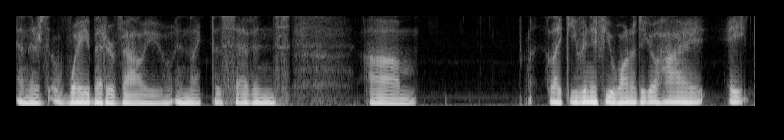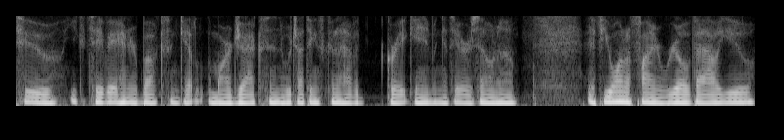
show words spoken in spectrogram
and there's way better value in like the sevens. Um, like even if you wanted to go high eight two, you could save eight hundred bucks and get Lamar Jackson, which I think is going to have a great game against Arizona. If you want to find real value,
